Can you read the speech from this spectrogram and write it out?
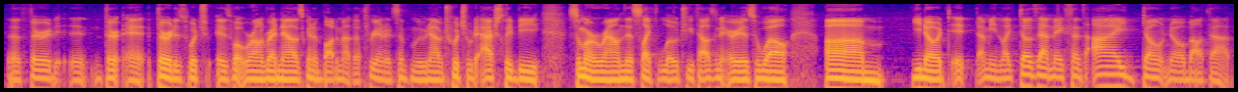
Then the third, uh, third, uh, third is which is what we're on right now is going to bottom out the 300 simple moving average, which would actually be somewhere around this like low 2000 area as well. Um, you know, it, it, I mean, like, does that make sense? I don't know about that.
